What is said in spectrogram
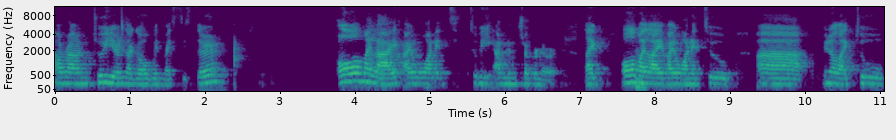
around two years ago with my sister. All my life, I wanted to be an entrepreneur. Like all my life, I wanted to, uh, you know, like to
